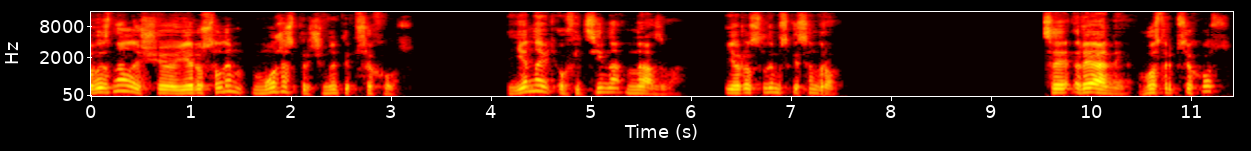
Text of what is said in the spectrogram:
ви знали, що Єрусалим може спричинити психоз? Є навіть офіційна назва Єрусалимський синдром. Це реальний гострий психоз,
